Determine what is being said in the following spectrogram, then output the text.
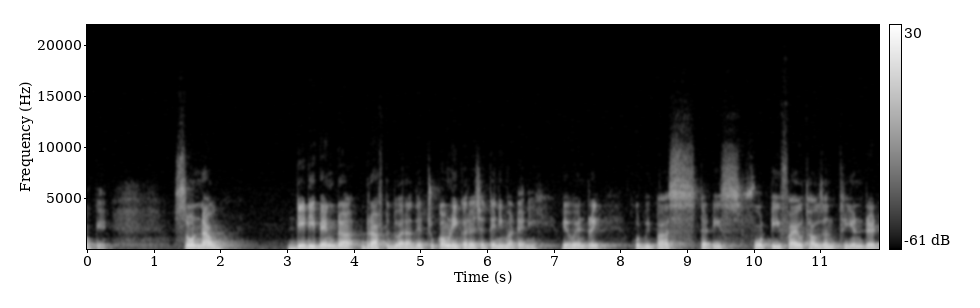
okay so now DD bank draft દ્વારા જે ચૂકવણી કરે છે તેની માટેની. We've entry could be pass that is forty five thousand three hundred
